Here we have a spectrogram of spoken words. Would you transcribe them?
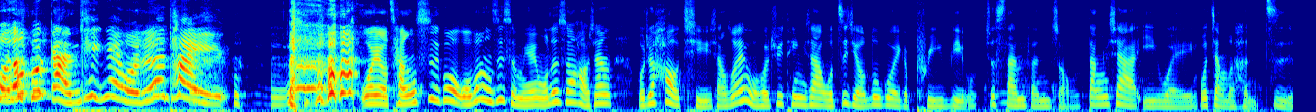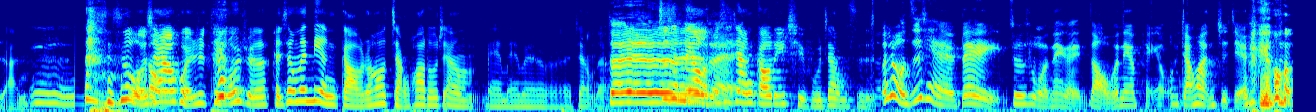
我都不敢听哎、欸，我觉得太。我有尝试过，我忘了是什么原因。我那时候好像我就好奇，想说，哎、欸，我回去听一下。我自己有录过一个 preview，就三分钟。当下以为我讲的很自然，嗯，但是我现在回去听，我就觉得很像在念稿，然后讲话都这样，没没没没这样的，对，对，对，就是没有就是这样高低起伏这样子。而且我之前也被，就是我那个你知道，我那个朋友，我讲话很直接的朋友，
